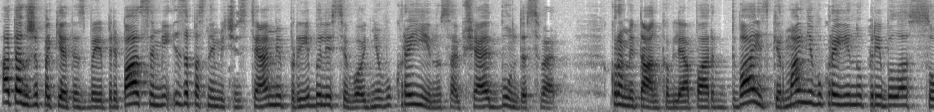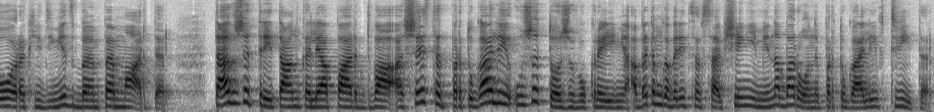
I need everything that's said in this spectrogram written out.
а также пакеты с боеприпасами и запасными частями прибыли сегодня в Украину, сообщает Бундесвер. Кроме танков «Леопард-2» из Германии в Украину прибыло 40 единиц БМП «Мардер». Также три танка «Леопард-2А6» от Португалии уже тоже в Украине. Об этом говорится в сообщении Минобороны Португалии в Твиттер.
